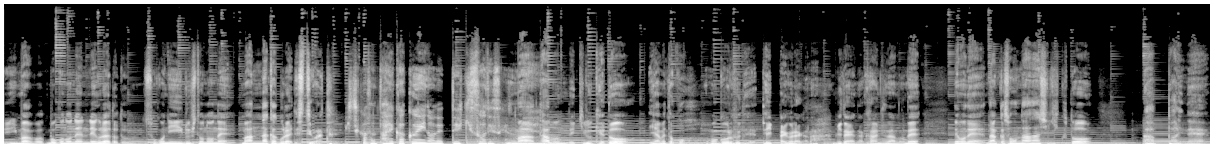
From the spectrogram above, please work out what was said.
今僕の年齢ぐらいだとそこにいる人のね真ん中ぐらいですって言われて市川さん体格いいのでできそうですけどねまあ多分できるけどやめとこう。もうゴルフで手一杯ぐらいかな。みたいな感じなので。でもねなんかそんな話聞くとやっぱりね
